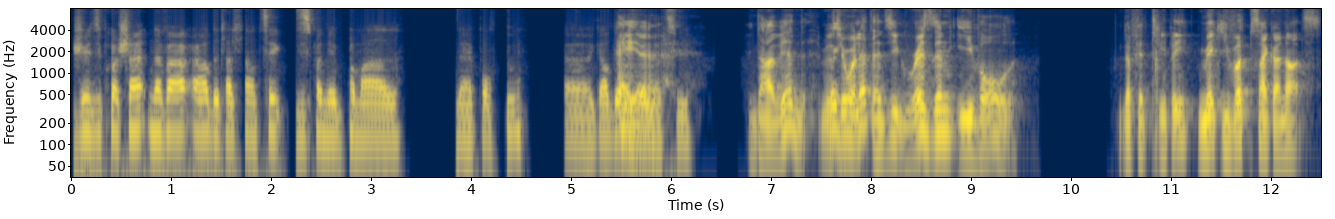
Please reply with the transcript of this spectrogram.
jeudi prochain, 9h, heure de l'Atlantique, disponible pas mal n'importe où. Euh, gardez un Hey, œil euh, là-dessus. David, M. Oui. Wallet a dit Resident Evil l'a fait triper, mais qu'il vote Psychonauts.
